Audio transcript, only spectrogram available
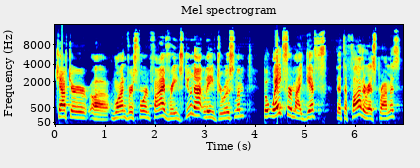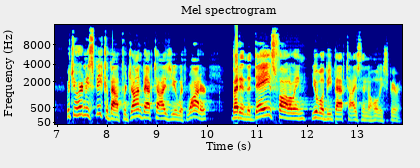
chapter uh, 1, verse 4 and 5 reads, Do not leave Jerusalem, but wait for my gift that the Father has promised, which you heard me speak about. For John baptized you with water, but in the days following, you will be baptized in the Holy Spirit.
